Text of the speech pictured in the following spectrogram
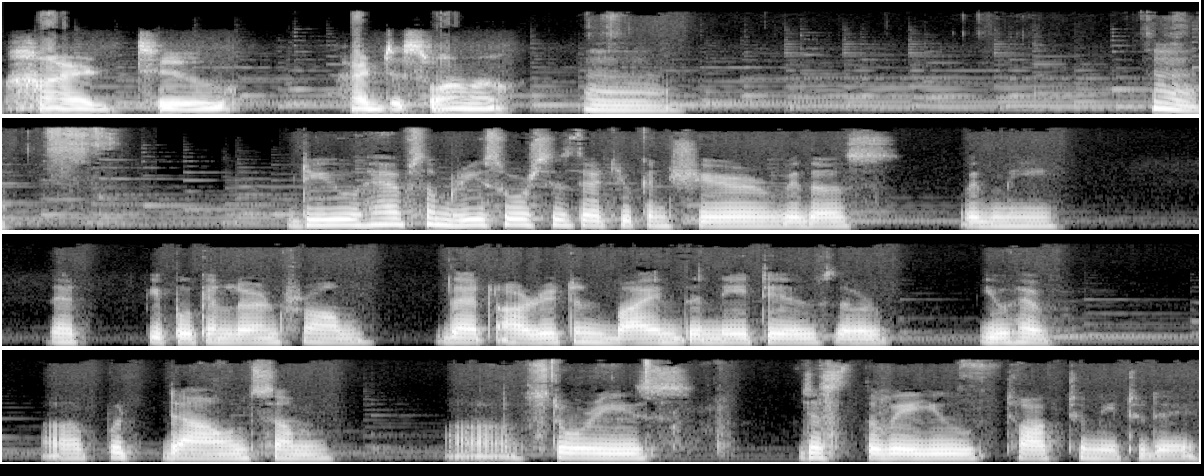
hard to hard to swallow. Hmm. Hmm. Do you have some resources that you can share with us, with me, that people can learn from, that are written by the natives, or you have uh, put down some uh, stories just the way you talked to me today?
